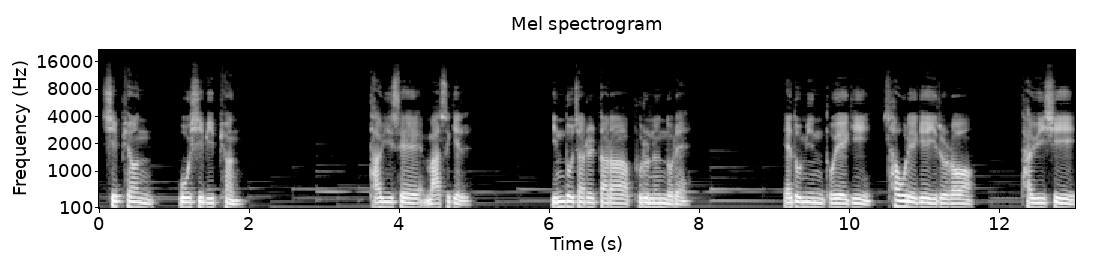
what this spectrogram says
시편 52편. 다윗의 마스길. 인도자를 따라 부르는 노래. 에도민 도액이 사울에게 이르러 다윗이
